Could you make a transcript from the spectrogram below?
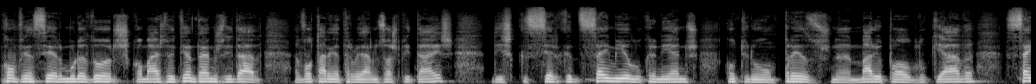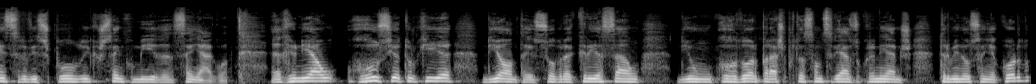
convencer moradores com mais de 80 anos de idade a voltarem a trabalhar nos hospitais. Diz que cerca de 100 mil ucranianos continuam presos na Mariupol bloqueada, sem serviços públicos, sem comida, sem água. A reunião Rússia-Turquia de ontem sobre a criação de um corredor para a exportação de cereais ucranianos terminou sem acordo.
